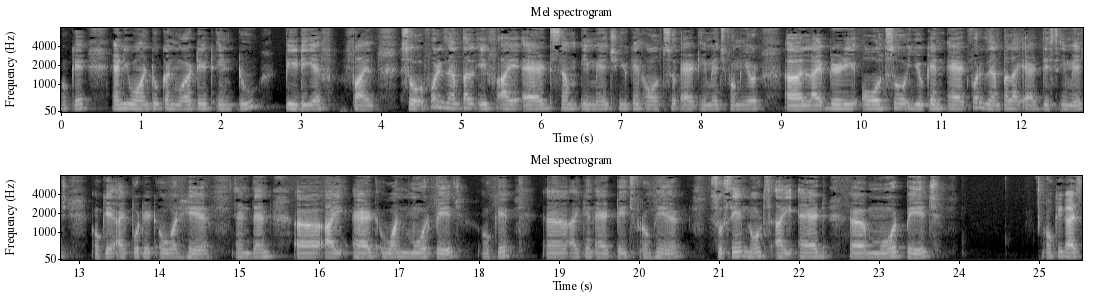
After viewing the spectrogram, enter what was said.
okay? And you want to convert it into PDF file. So for example if I add some image you can also add image from your uh, library. Also you can add for example I add this image. Okay I put it over here. And then uh, I add one more page. Okay uh, I can add page from here. So same notes I add uh, more page okay guys.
